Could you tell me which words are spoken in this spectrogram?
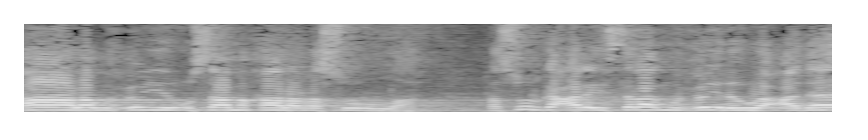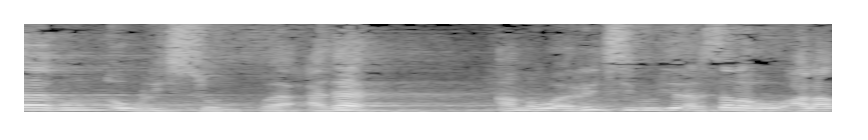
qaala wuxuu yidhi usaama qaala rasuulu llah rasuulka calayhi salaam wuxuu yidhi huwa cadaabun aw rijsun waa cadaab ama waa rijsi buu yidhi arsalahu calaa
